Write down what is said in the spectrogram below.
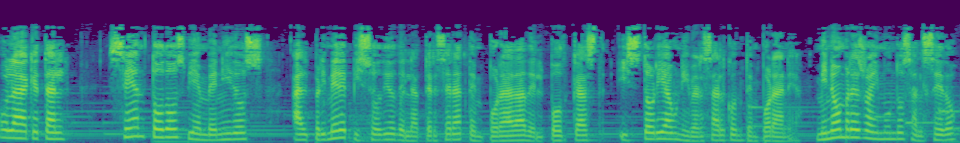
Hola, ¿qué tal? Sean todos bienvenidos al primer episodio de la tercera temporada del podcast Historia Universal Contemporánea. Mi nombre es Raimundo Salcedo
